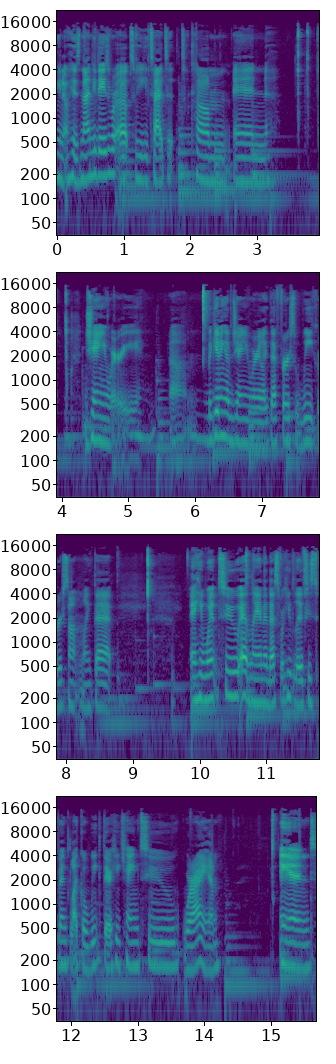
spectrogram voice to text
you know, his 90 days were up. So he decided to, to come in January, um, beginning of January, like that first week or something like that. And he went to Atlanta. That's where he lives. He spent like a week there. He came to where I am and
